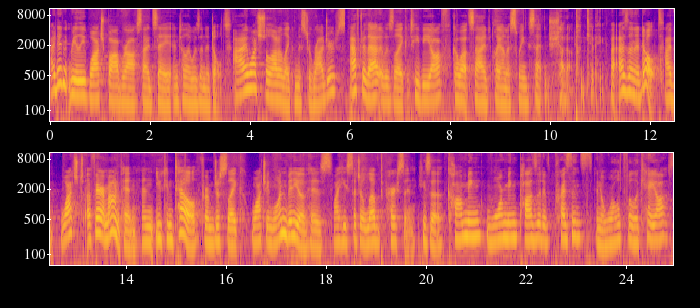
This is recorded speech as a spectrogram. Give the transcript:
I didn't really watch Bob Ross, I'd say, until I was an adult. I watched a lot of like Mr. Rogers. After that, it was like TV off, go outside, play on a swing set and shut up. I'm kidding. But as an adult, I've watched a fair amount of him and you can tell from just like watching one video of his why he's such a loved person. He's a calming, warming, positive presence in a world full of chaos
